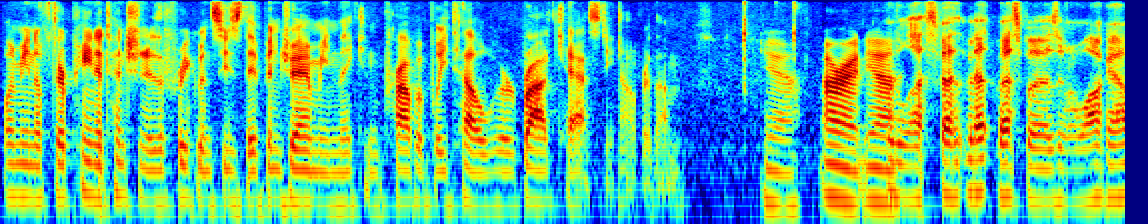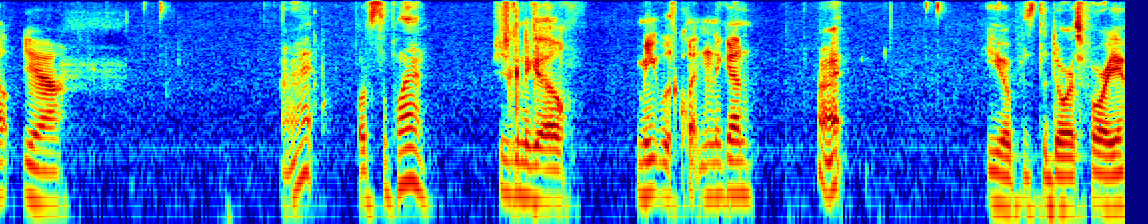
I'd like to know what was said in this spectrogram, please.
Well, I mean, if they're paying attention to the frequencies they've been jamming, they can probably tell we're broadcasting over them. Yeah. All right. Yeah. Unless Ves- Ves- Vespa is gonna walk out, Yeah. All right, what's the plan? she's gonna go meet with Quentin again. All right. He opens the doors for you.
